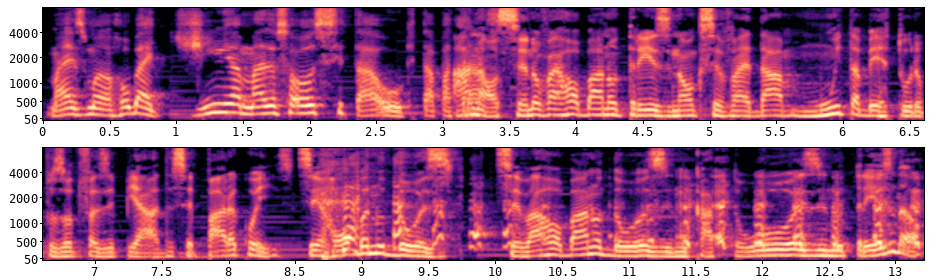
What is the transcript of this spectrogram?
mais uma roubadinha, mas eu só vou citar o que tá pra ah, trás. Ah, não, você não vai roubar no 13, não, que você vai dar muita abertura pros outros fazer piada. Você para com isso. Você rouba no 12. Você vai roubar no 12, no 14, no 13, não.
